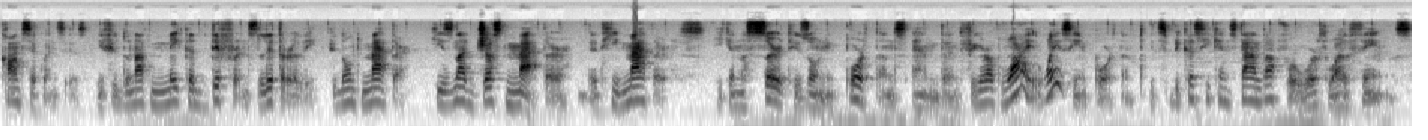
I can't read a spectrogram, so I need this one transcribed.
consequences, if you do not make a difference, literally, if you don't matter. He is not just matter, that he matters. He can assert his own importance and then figure out why. Why is he important? It's because he can stand up for worthwhile things.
